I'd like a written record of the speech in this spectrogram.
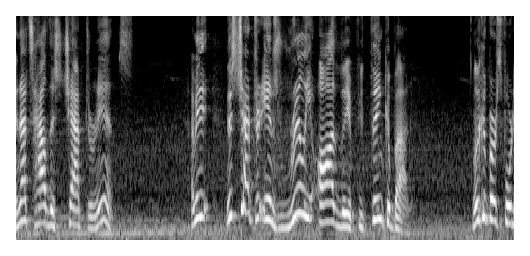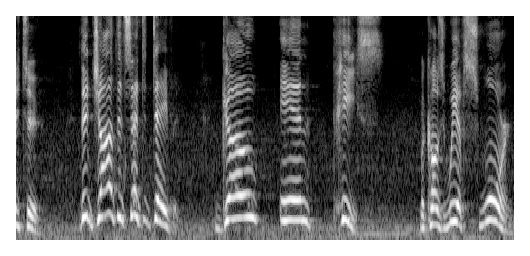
And that's how this chapter ends. I mean, this chapter ends really oddly if you think about it. Look at verse 42. Then Jonathan said to David, Go in peace, because we have sworn,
